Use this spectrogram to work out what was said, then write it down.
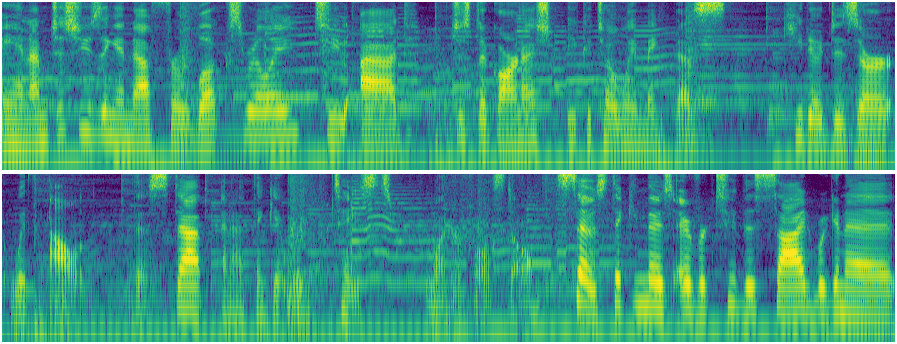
and I'm just using enough for looks really to add just a garnish. You could totally make this keto dessert without this step, and I think it would taste wonderful still. So sticking those over to the side, we're gonna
